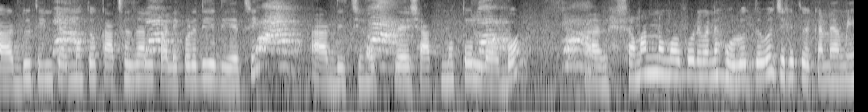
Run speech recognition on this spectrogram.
আর দুই তিনটার মতো কাঁচা জাল পালি করে দিয়ে দিয়েছি। আর দিচ্ছি হচ্ছে সাত মতো লবণ। আর সামান্য পরিমাণে হলুদ দেবো, যেহেতু এখানে আমি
